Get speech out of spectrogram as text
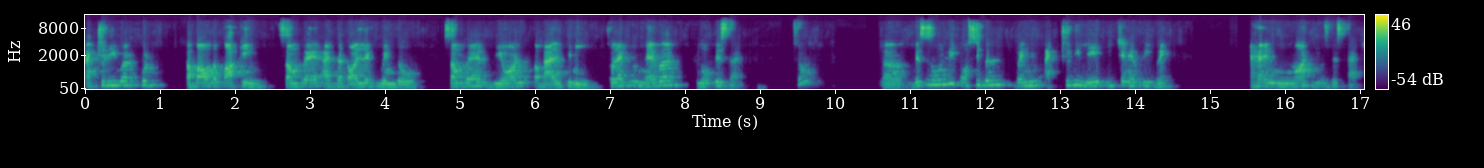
actually were put above the parking, somewhere at the toilet window, somewhere beyond a balcony, so that you never notice that. So uh, this is only possible when you actually lay each and every brick and not use this hatch.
